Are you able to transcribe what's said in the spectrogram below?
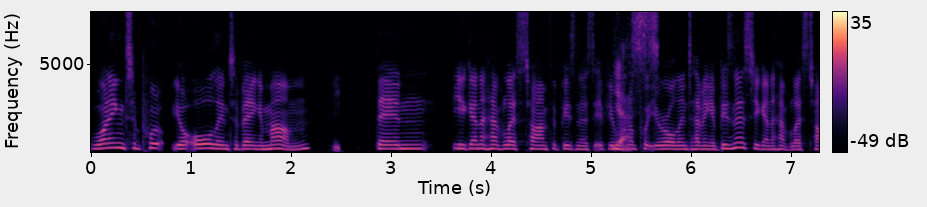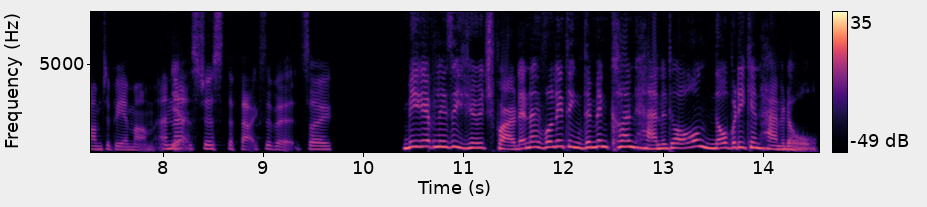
wanting to put your all into being a mum, then you're going to have less time for business. If you want to put your all into having a business, you're going to have less time to be a mum. And Yeah. that's just the facts of it. So, Media plays a huge part. And I really think women can't have it all. Nobody can have it mm. all.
